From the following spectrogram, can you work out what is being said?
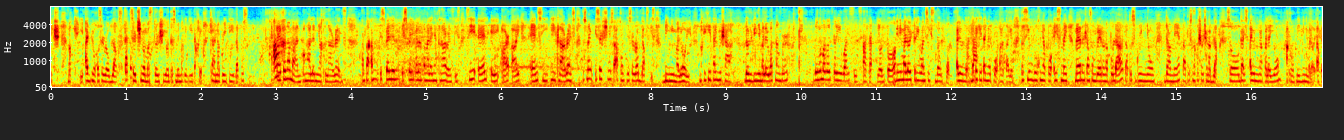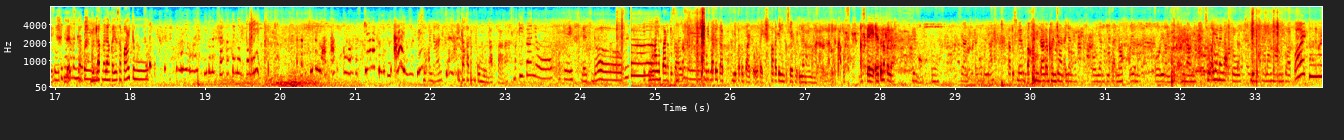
K-E-A-N-N-A-H. Mag-i-add nyo ako sa Roblox. Search nyo Master Shield. Tapos may makikita kayo. Jana Pretty. Tapos, ito naman, pangalan niya Clarence. Ang, ang spelling, spelling pala ng pangalan niya Clarence is C-L-A-R-I-N-C-E Clarence. Tapos may i-search nyo sa account sa Roblox is Bingi Maloy. Makikita nyo siya. Doon Bingi Maloy. What number? Bingi Maloy 316 ata. Yun po. Bingi Maloy 316 daw po. Ayun, makikita nyo po ata yun. Tapos yung book niya po is may meron siyang sombrero na pula. Tapos green yung damit. Tapos naka-shirt na black. So guys, ayun nga pala yung account ni Bingi Maloy. Okay, let's go. Good luck na lang kayo sa part 2. So ayan, ikakat ko muna para makita nyo. Okay, let's go. Yung part 2 guys. Ka dito part 2. Okay, ilan yung mga tapos. Okay, ito pala. Tapos meron pa kami lalaban dyan. Ayan. Oh, yan, kita, no? Ayan, oh, yan, namin. So ayan na nga. So, dito na namin sa part 2.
